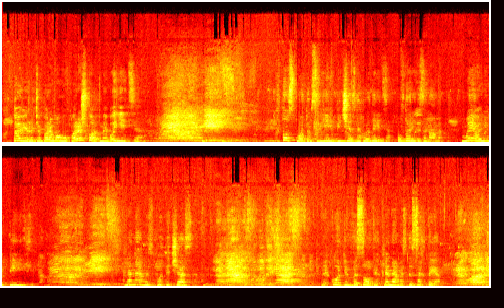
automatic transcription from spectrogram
Хто вірить у перемогу перешкод не боїться? Ми олімпійці! Хто спортом своєї вітчизни гордиться? Повторюйте за нами. Ми олімпійці. Клянемось бути чесними. Клянемось бути чесними. Рекордів високих клянемось досягти. Рекордів.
